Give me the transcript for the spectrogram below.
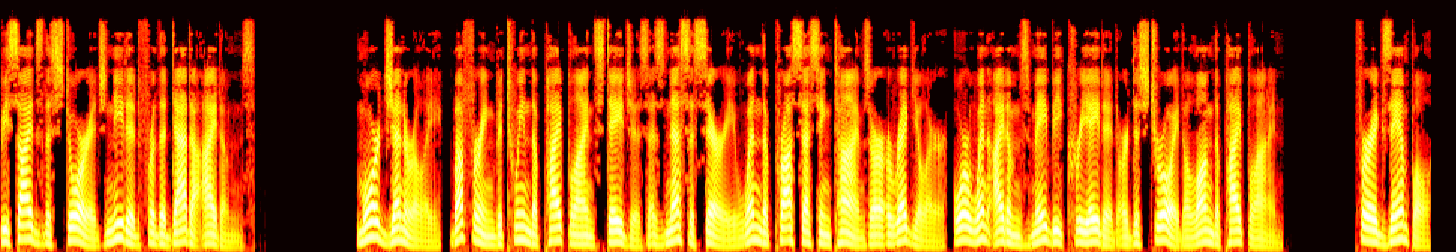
besides the storage needed for the data items. More generally, buffering between the pipeline stages is necessary when the processing times are irregular, or when items may be created or destroyed along the pipeline. For example,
